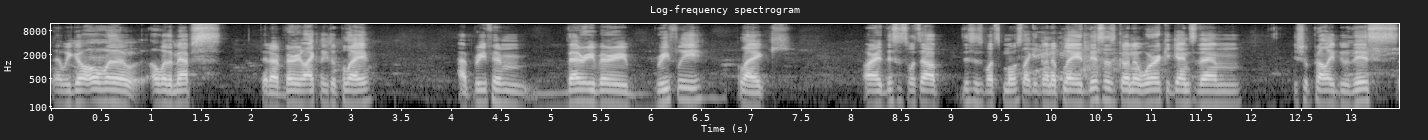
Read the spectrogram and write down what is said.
then we go over over the maps that are very likely to play. I brief him very very briefly, like, all right, this is what's up. This is what's most likely going to play. This is going to work against them. You should probably do this.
